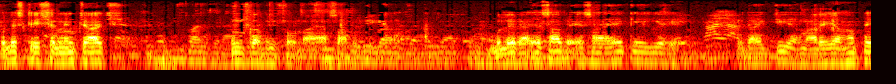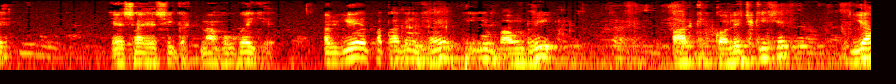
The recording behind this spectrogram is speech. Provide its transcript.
police station in charge, उनका भी फ़ोन आया साहब। बोले, राजा साहब, ऐसा है कि ये विधायक जी हमारे यहाँ पे ऐसा ऐसी घटना हो गई है। अब ये पता नहीं है कि ये बाउंड्री आर के कॉलेज की है या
